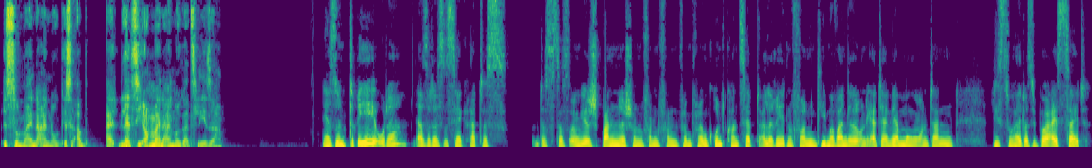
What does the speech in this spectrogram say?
Ist so mein Eindruck, ist ab, äh, letztlich auch mein Eindruck als Leser. Ja, so ein Dreh, oder? Also das ist ja gerade das, das, das irgendwie das Spannende schon von, von, von, von dem Grundkonzept. Alle reden von Klimawandel und Erderwärmung und dann liest du halt was über Eiszeit.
